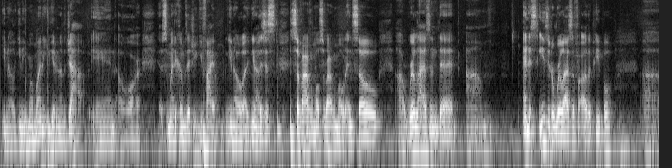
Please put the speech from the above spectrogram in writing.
you know, you need more money, you get another job, and or if somebody comes at you, you fight them. You know, uh, you know, it's just survival mode, survival mode, and so uh, realizing that, um, and it's easy to realize it for other people uh,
